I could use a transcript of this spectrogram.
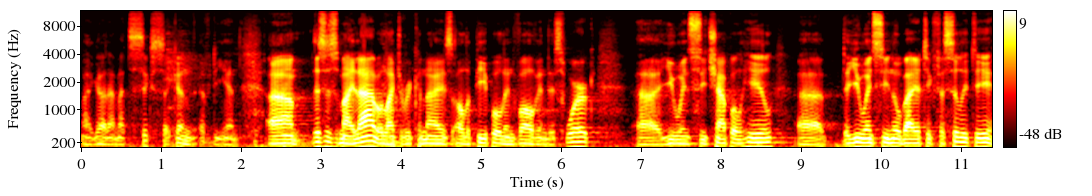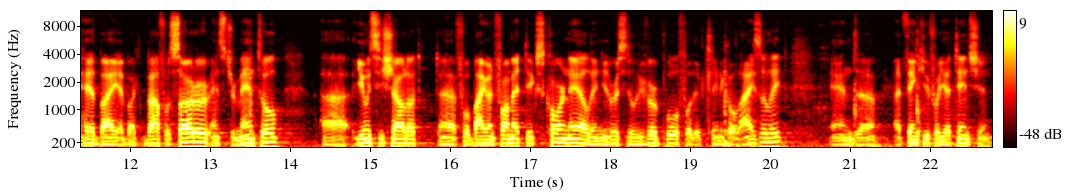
my God, I'm at six seconds of the end. Um, this is my lab. I'd like to recognize all the people involved in this work. Uh, UNC Chapel Hill, uh, the UNC No-Biotic Facility, head by Balfour Sauter, instrumental. UNC uh, Charlotte uh, for bioinformatics, Cornell, and University of Liverpool for the clinical isolate. And uh, I thank you for your attention.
